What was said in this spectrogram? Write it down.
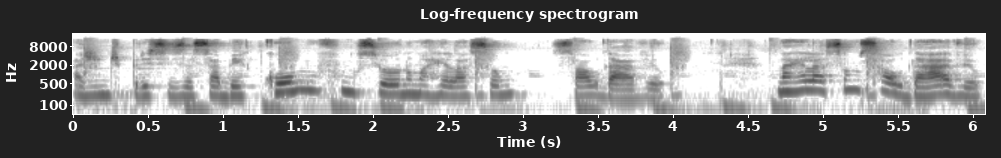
a gente precisa saber como funciona uma relação saudável. Na relação saudável,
